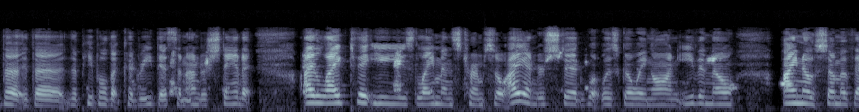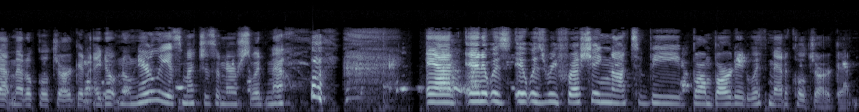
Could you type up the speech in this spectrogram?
The, the the people that could read this and understand it. I liked that you used layman's terms, so I understood what was going on, even though I know some of that medical jargon. I don't know nearly as much as a nurse would know. and and it was it was refreshing not to be bombarded with medical jargon.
